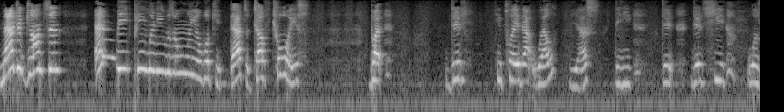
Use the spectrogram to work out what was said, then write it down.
Magic Johnson, MVP when he was only a rookie. That's a tough choice. But did he play that well? Yes. Did he did did he was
